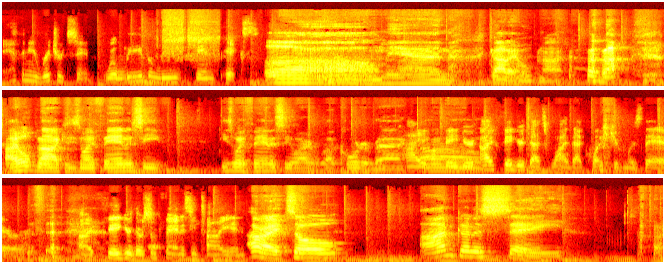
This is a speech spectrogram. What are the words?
Anthony Richardson will lead the league in picks. Oh man, God, I hope not. I hope not because he's my fantasy. He's my fantasy uh, quarterback. I figured, Um, I figured that's why that question was there. I figured there was some fantasy tie-in. All right, so I'm gonna say I'm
